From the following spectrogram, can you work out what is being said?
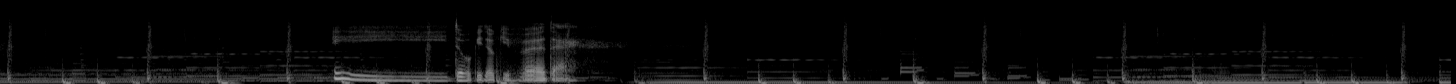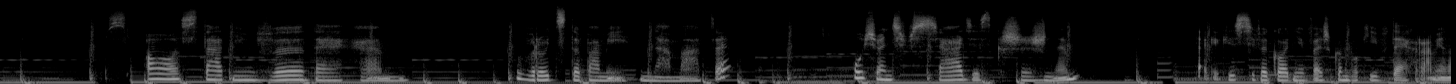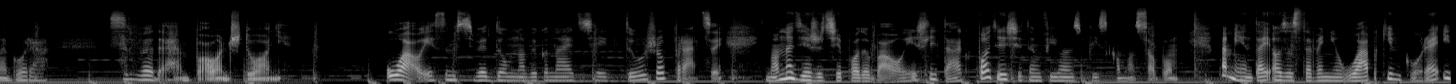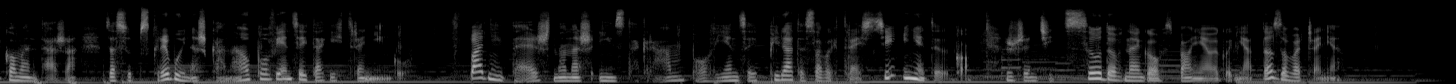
I długi, długi wydech. Ostatnim wydechem wróć stopami na matę. Usiądź w siadzie skrzyżnym. Tak jak jest Ci wygodnie, weź głęboki wdech, ramiona góra. Z wydechem połącz dłonie. Wow, jestem z Ciebie dumna, wykonałeś dzisiaj dużo pracy i mam nadzieję, że Ci się podobało. Jeśli tak, podziel się tym filmem z bliską osobą. Pamiętaj o zostawieniu łapki w górę i komentarza. Zasubskrybuj nasz kanał po więcej takich treningów. Wpadnij też na nasz Instagram po więcej pilatesowych treści i nie tylko. Życzę Ci cudownego, wspaniałego dnia. Do zobaczenia.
